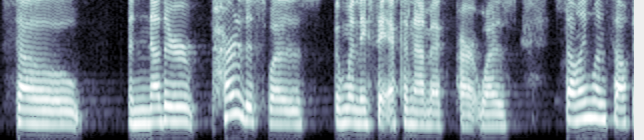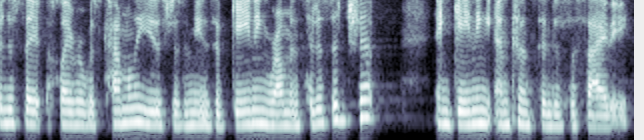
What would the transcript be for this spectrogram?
So another part of this was, and when they say economic part was selling oneself into slavery was commonly used as a means of gaining Roman citizenship and gaining entrance into society.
